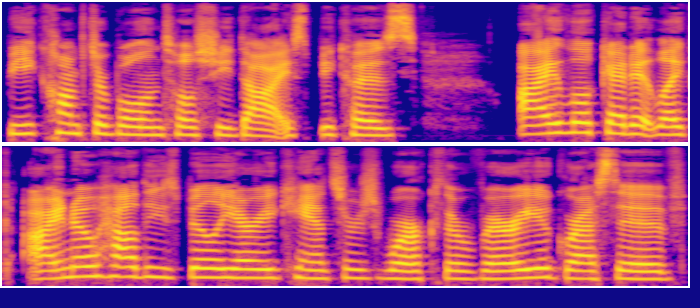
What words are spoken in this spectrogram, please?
be comfortable until she dies because I look at it like I know how these biliary cancers work. They're very aggressive.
